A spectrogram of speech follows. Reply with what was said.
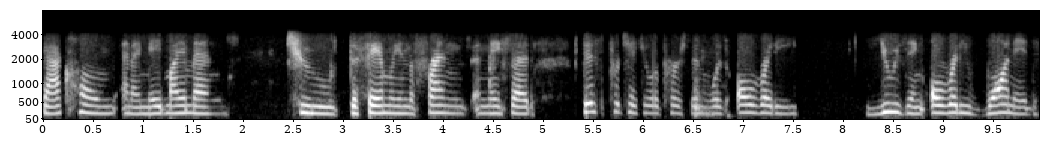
back home and I made my amends to the family and the friends, and they said, this particular person was already using, already wanted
